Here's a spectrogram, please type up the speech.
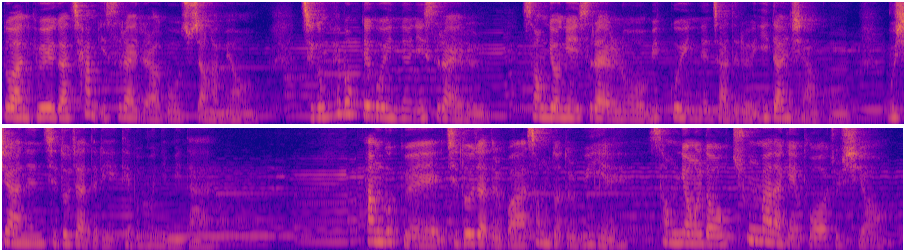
또한 교회가 참 이스라엘이라고 주장하며 지금 회복되고 있는 이스라엘을 성경의 이스라엘로 믿고 있는 자들을 이단시하고 무시하는 지도자들이 대부분입니다. 한국교회 지도자들과 성도들 위에 성령을 더욱 충만하게 부어주시어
